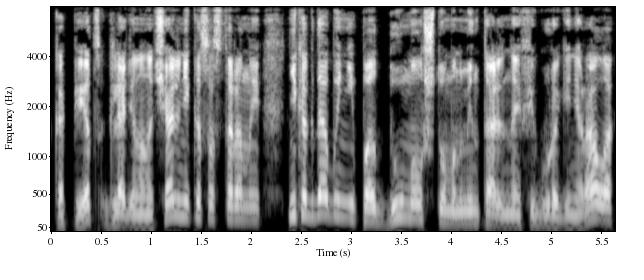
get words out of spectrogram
Капец, глядя на начальника со стороны, никогда бы не подумал, что монументальная фигура генерала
